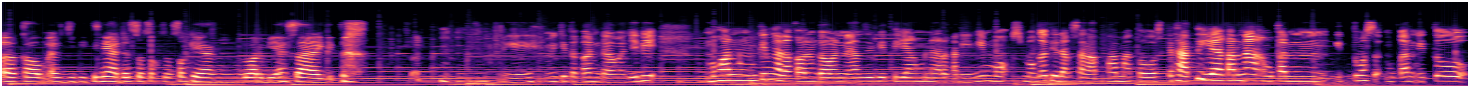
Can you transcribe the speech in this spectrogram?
uh, kaum LGBT ini ada sosok-sosok yang luar biasa gitu. Oke, okay, kita kawan-kawan. Jadi mohon mungkin kalau kawan-kawan LGBT yang mendengarkan ini semoga tidak salah paham atau sakit hati ya karena bukan itu mas bukan itu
